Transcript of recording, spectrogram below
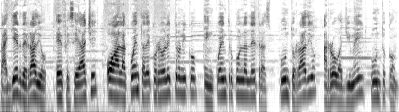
Taller de Radio FCH o a la cuenta de correo electrónico encuentro con las letras gmail.com.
